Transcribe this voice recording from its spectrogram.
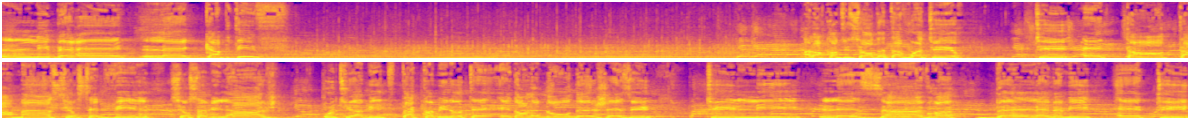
libérer les captifs. Alors quand tu sors de ta voiture, tu étends ta main sur cette ville, sur ce village où tu habites, ta communauté, et dans le nom de Jésus, tu lis les œuvres de l'ennemi et tu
